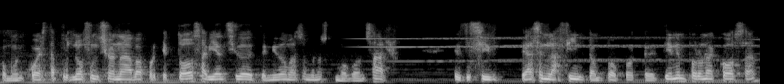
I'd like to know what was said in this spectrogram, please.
como encuesta, pues no funcionaba porque todos habían sido detenidos más o menos como Gonzalo. Es decir, te hacen la finta un poco, te detienen por una cosa,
